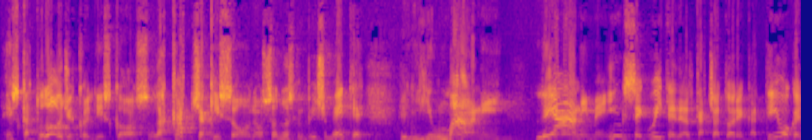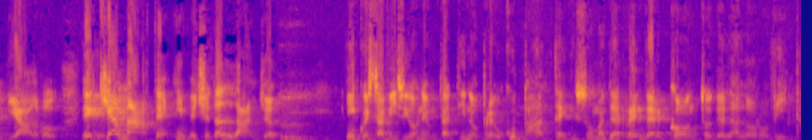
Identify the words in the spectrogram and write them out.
escatologico il discorso. La caccia chi sono? Sono semplicemente gli umani, le anime inseguite dal cacciatore cattivo che è il diavolo e chiamate invece dall'angelo in questa visione un tantino preoccupante, insomma, del render conto della loro vita.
